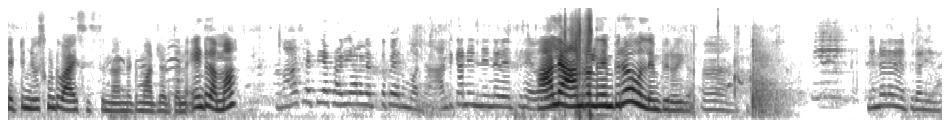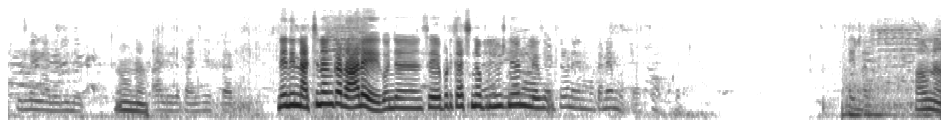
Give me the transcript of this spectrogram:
చెట్టుని చూసుకుంటూ వాయిస్ ఇస్తున్నా అన్నట్టు మాట్లాడుతాను ఏంటిదమ్మా? వాళ్ళే ఆంధ్రలో తెంపిరో వాళ్ళు తెంపిరో ఇక. నిన్ననే నేను ఇరవై అవునా? పని చేస్తారు. నేను నిన్న వచ్చినాక రాలే కొంచెం సేపటికి వచ్చినప్పుడు చూసినా లేవు. అవునా?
